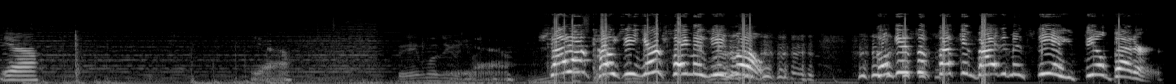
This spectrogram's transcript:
Yeah. Yeah. Same as usual. Yeah. Shut up, Koji! You're same as usual! Go get some fucking vitamin C and you feel better!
